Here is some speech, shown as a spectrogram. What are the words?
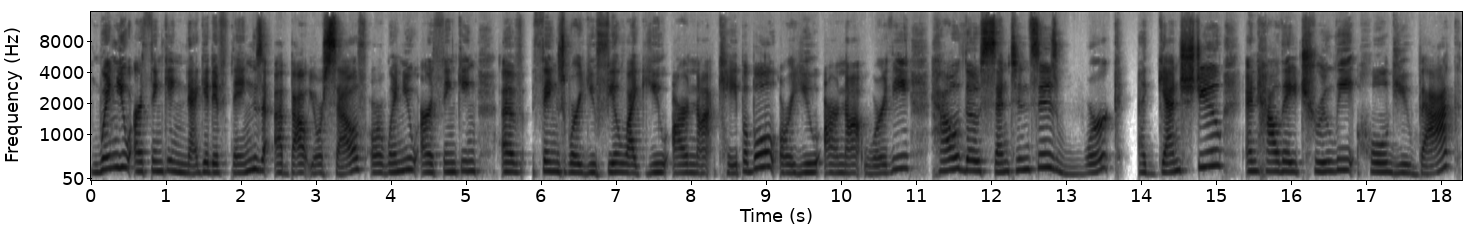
when you are thinking negative things about yourself, or when you are thinking of things where you feel like you are not capable or you are not worthy, how those sentences work against you and how they truly hold you back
